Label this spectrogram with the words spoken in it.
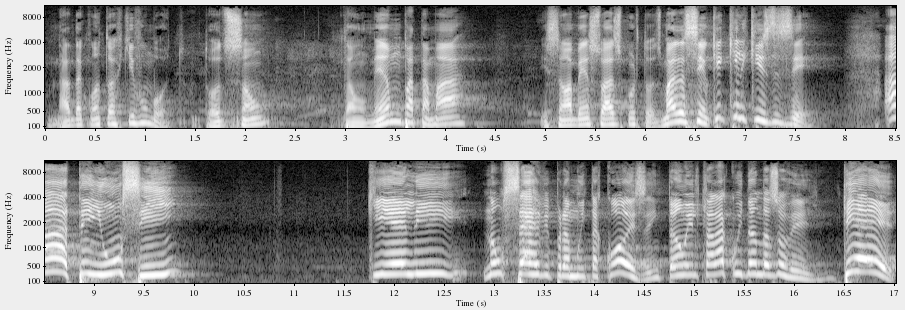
Nada contra o arquivo morto. Todos são, estão no mesmo patamar e são abençoados por todos. Mas assim, o que, que ele quis dizer? Ah, tem um sim, que ele não serve para muita coisa, então ele está lá cuidando das ovelhas. Quem é ele?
